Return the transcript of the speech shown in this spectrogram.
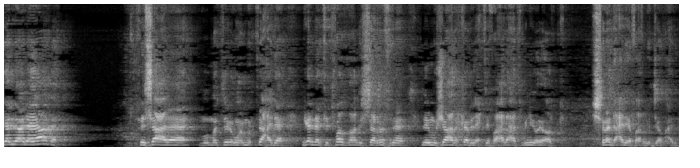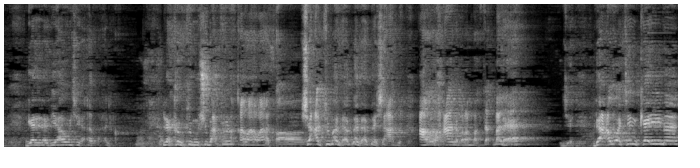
قال له لا يابا رسالة ممثل الأمم المتحدة قال له تتفضل تشرفنا للمشاركة بالاحتفالات بنيويورك شرد عليه فاضل الجمالي. قال له يا وجه أروح لكم. لكنتم شبعتونا قرارات شعبتم مذهب مذهبنا شعبنا أروح أنا بربك تقبلها. دعوة كريمة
